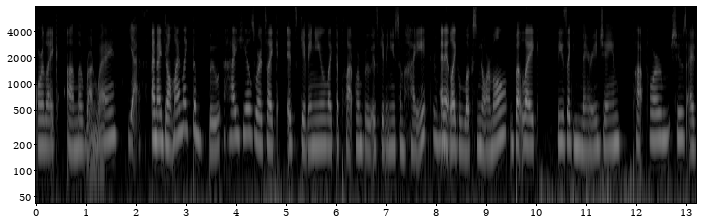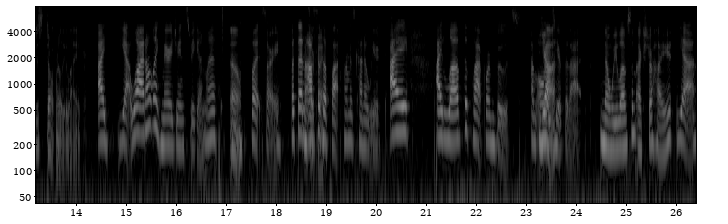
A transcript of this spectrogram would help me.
or like on the runway. Yes. And I don't mind like the boot high heels, where it's like it's giving you like the platform boot is giving you some height, and Mhm. it like looks normal. But like these like Mary Jane platform shoes, I just don't really like. I yeah. Well, I don't like Mary Jane's to begin with. Oh, but sorry. But then It's also okay. the platform is kind of weird. I I love the platform boots. I'm always Yeah. here for that. no, we love some extra height. Yeah.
